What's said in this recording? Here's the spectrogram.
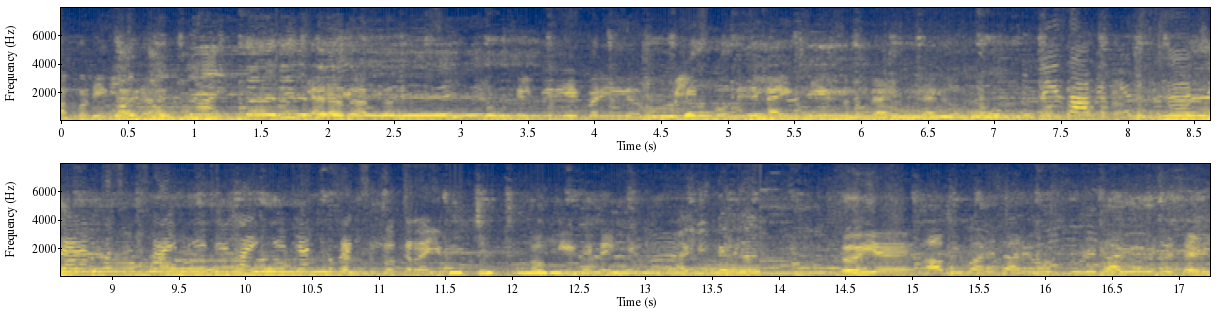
आपको ठीक लग रहा है। क्या नाम है आपका? शिल्पी जी एक बारी प्लीज़ बोल दीजिए लाइक शेयर सब्सक्राइब यू तो ये आप भी हमारे सारे और स्टूडेंट आ गए वैसे स्टडी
